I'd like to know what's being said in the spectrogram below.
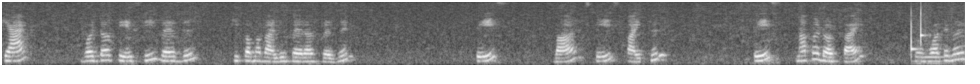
Cat word.txt where this? Key comma value pair are present. Space bar space python. Space mapper.py so whatever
